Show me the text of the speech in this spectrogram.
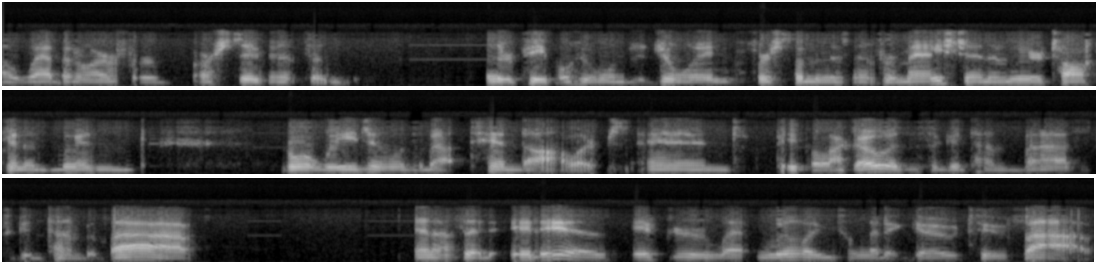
a webinar for our students and other people who wanted to join for some of this information. And we were talking when Norwegian was about ten dollars, and people were like, "Oh, is this a good time to buy? Is this a good time to buy?" And I said, "It is if you're let, willing to let it go to five,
